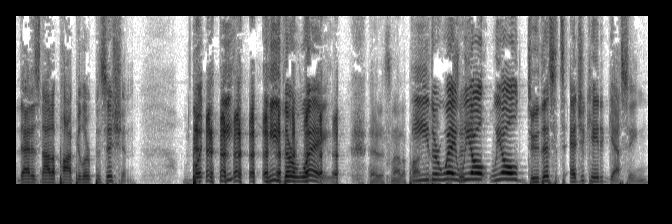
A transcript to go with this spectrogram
That is not a popular position. But e- either way, That is not a popular either way, we all we all do this. It's educated guessing.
